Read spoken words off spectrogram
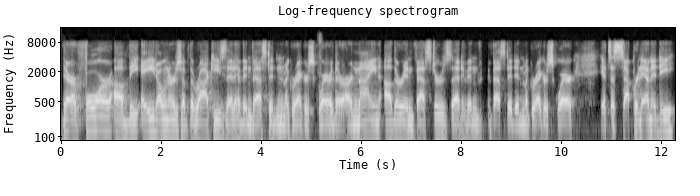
there are four of the eight owners of the Rockies that have invested in McGregor Square. There are nine other investors that have invested in McGregor Square. It's a separate entity.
